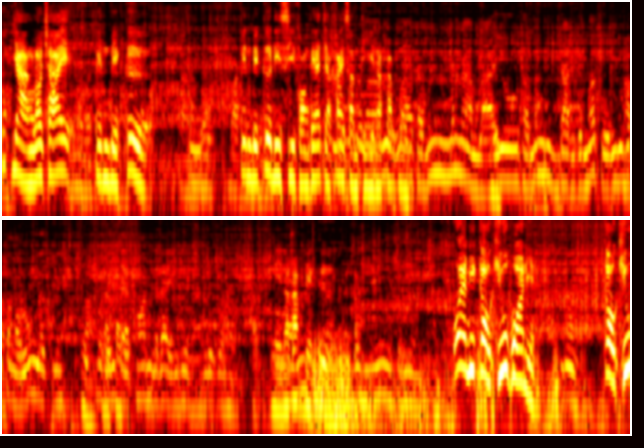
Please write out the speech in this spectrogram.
ทุกอย่างเราใช้เป็นเบเกอร์ เป็นเบเกอร์ DC ของแท้จากค่ายซันทีนะครับว่าแต่มันมันน้ำหลายอยู่แต่มันดันขึ้นมาสูงอยู่ไม่ต้องเอาลงเลิกเลยบ่ถึงแปดท่อนก็ได้จริงๆนะลูกว่าครับนี่นะครับเบเกอร์นะคตรรับงนี้ตรงนี้โอ้ยอันนี้เก่าคิ้วพอนี่อ่าเก่าคิ้ว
